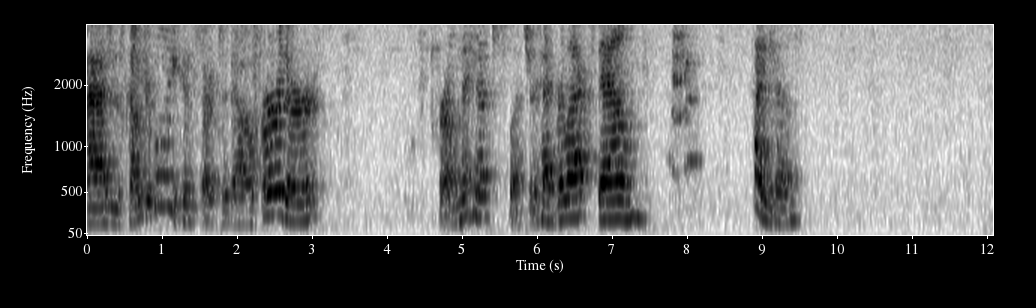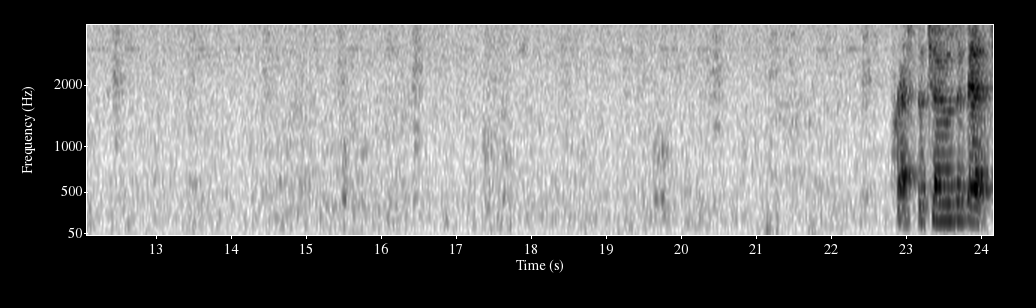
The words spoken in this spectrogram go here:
As is comfortable, you can start to bow further from the hips. Let your head relax down down. Press the toes a bit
